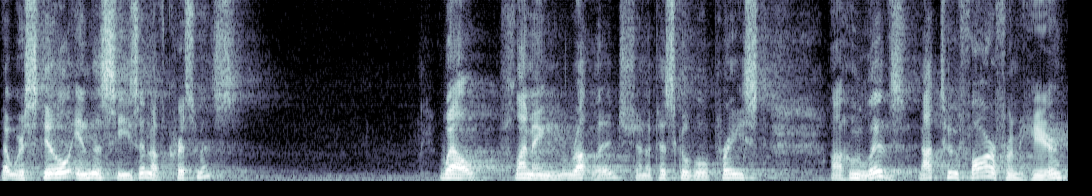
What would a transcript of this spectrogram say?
that we're still in the season of Christmas? Well, Fleming Rutledge, an Episcopal priest uh, who lives not too far from here,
